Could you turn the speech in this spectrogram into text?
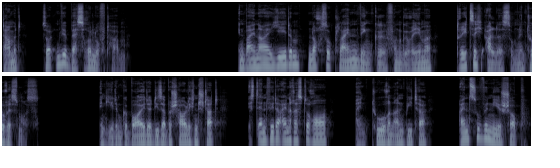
Damit sollten wir bessere Luft haben. In beinahe jedem noch so kleinen Winkel von Göreme dreht sich alles um den Tourismus. In jedem Gebäude dieser beschaulichen Stadt ist entweder ein Restaurant, ein Tourenanbieter, ein Souvenirshop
